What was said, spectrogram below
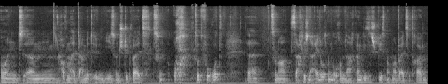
Und ähm, hoffen halt damit irgendwie so ein Stück weit zu, auch dort vor Ort äh, zu einer sachlichen Einordnung auch im Nachgang dieses Spiels nochmal beizutragen.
